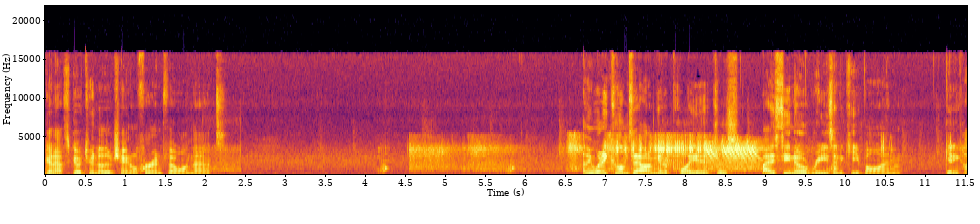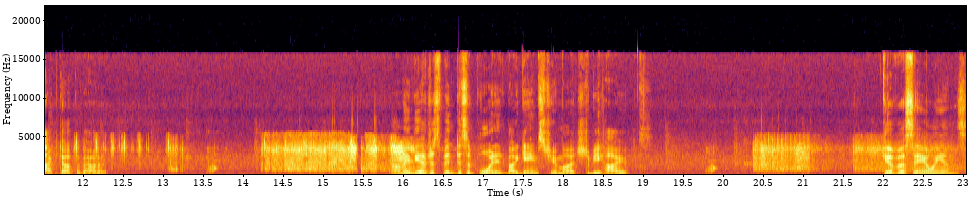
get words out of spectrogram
gonna have to go to another channel for info on that. I mean, when it comes out, I'm gonna play it. Just I see no reason to keep on getting hyped up about it. Uh, maybe I've just been disappointed by games too much to be hyped. Give us aliens?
